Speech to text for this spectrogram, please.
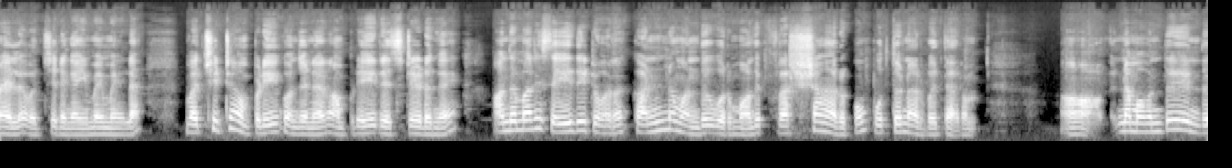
மேலே வச்சிடுங்க இமை மேலே. வச்சுட்டு அப்படியே கொஞ்ச நேரம் அப்படியே ரெஸ்ட் எடுங்க. அந்த மாதிரி செய்துட்டு வர கண் வந்து ஒரு மாதிரி ஃப்ரெஷ்ஷாக இருக்கும் புத்துணர்வு தரும். நம்ம வந்து இந்த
